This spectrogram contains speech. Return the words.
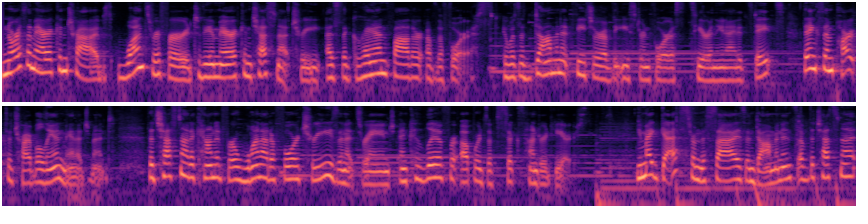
North American tribes once referred to the American chestnut tree as the grandfather of the forest. It was a dominant feature of the eastern forests here in the United States, thanks in part to tribal land management. The chestnut accounted for one out of four trees in its range and could live for upwards of 600 years. You might guess from the size and dominance of the chestnut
